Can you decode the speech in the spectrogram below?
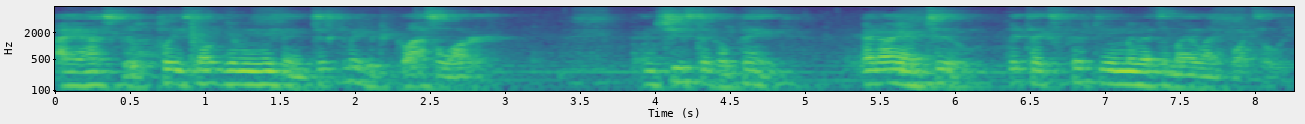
I asked her, please don't give me anything. Just give me a glass of water. And she's tickled pink. And I am too. It takes 15 minutes of my life once a week.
